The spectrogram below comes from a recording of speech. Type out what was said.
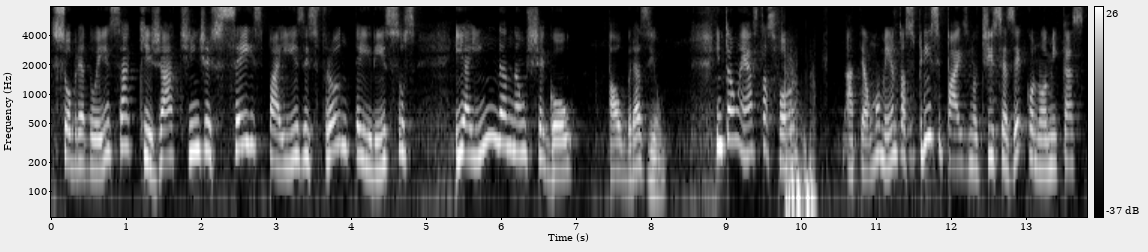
sobre a doença que já atinge seis países fronteiriços e ainda não chegou ao Brasil. Então, estas foram, até o momento, as principais notícias econômicas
